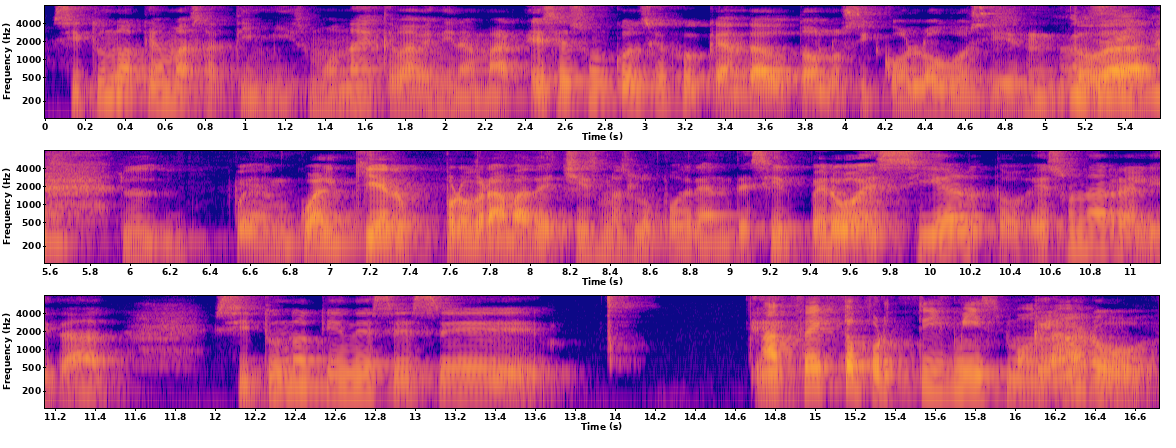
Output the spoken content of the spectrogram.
Si tú no te amas a ti mismo, nadie te va a venir a amar. Ese es un consejo que han dado todos los psicólogos y en toda, en cualquier programa de chismes lo podrían decir, pero es cierto, es una realidad. Si tú no tienes ese... Eh, Afecto por ti mismo. Claro,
